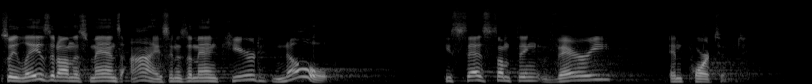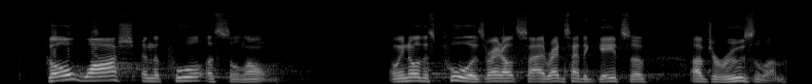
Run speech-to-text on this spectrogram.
So he lays it on this man's eyes, and is the man cured? No. He says something very important Go wash in the pool of Siloam. And we know this pool is right outside, right inside the gates of, of Jerusalem,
